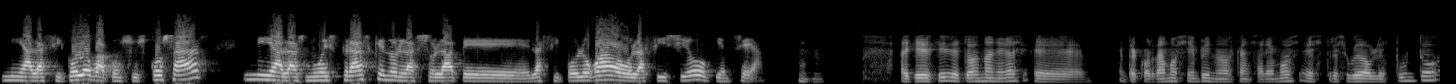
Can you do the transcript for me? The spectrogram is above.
ni a la psicóloga con sus cosas, ni a las nuestras que nos las solape la psicóloga o la fisio o quien sea. Hay que decir, de todas maneras, eh, recordamos siempre y no nos cansaremos, es www.abafi.org,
